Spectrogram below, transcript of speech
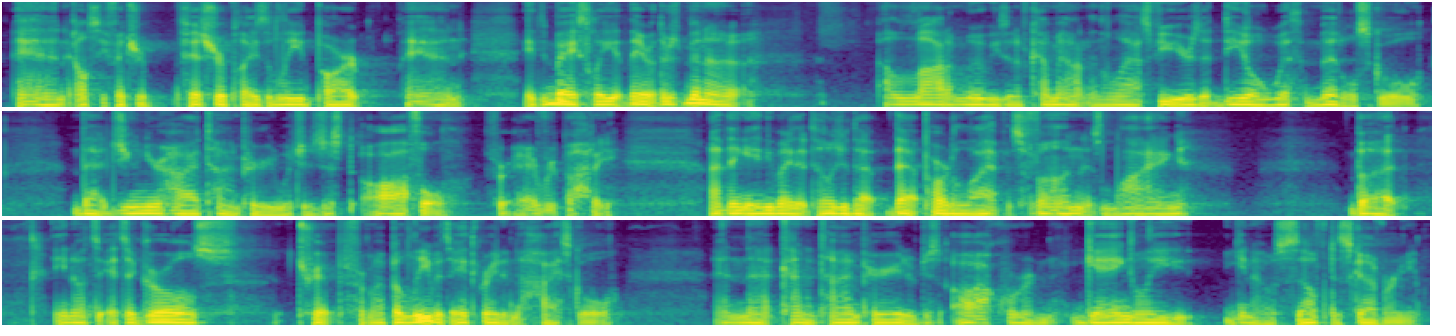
and Elsie Fisher Fisher plays the lead part. And it's basically there. There's been a a lot of movies that have come out in the last few years that deal with middle school, that junior high time period, which is just awful for everybody. I think anybody that tells you that that part of life is fun is lying. But you know, it's it's a girl's trip from I believe it's eighth grade into high school, and that kind of time period of just awkward, gangly, you know, self discovery.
